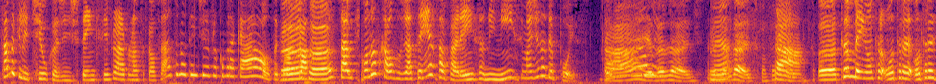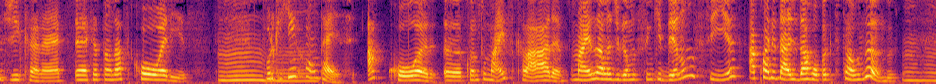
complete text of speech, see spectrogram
sabe aquele tio que a gente tem que sempre olha pra nossa calça? Ah, tu não tem dinheiro pra comprar calça, aquela calça. Sabe? Quando as calças já têm essa aparência no início, imagina depois. Ah, é verdade. É né? verdade, com certeza. Tá. Ah, também, outra, outra, outra dica, né? É a questão das cores. Hum. Porque o que acontece? A cor, ah, quanto mais clara, mais ela, digamos assim, que denuncia a qualidade da roupa que tu tá usando. Uhum.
